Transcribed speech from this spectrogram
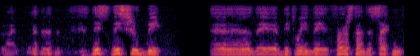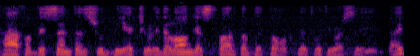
right? this this should be uh, the between the first and the second half of this sentence should be actually the longest part of the talk. That's what you are saying, right?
